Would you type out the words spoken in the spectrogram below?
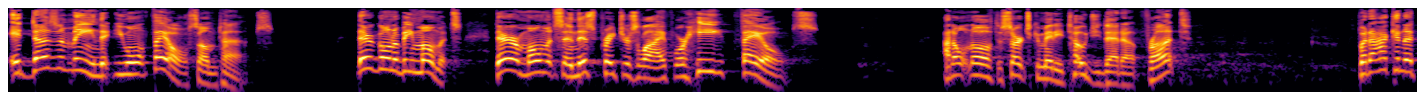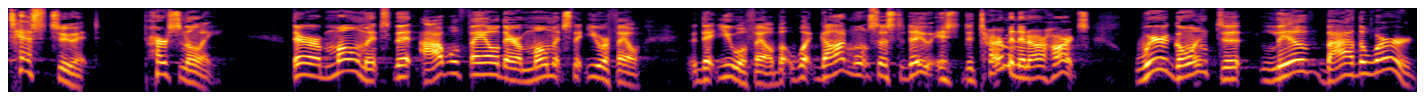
It doesn't mean that you won't fail sometimes. There are going to be moments. There are moments in this preacher's life where he fails. I don't know if the search committee told you that up front. But I can attest to it personally. There are moments that I will fail, there are moments that you are fail, that you will fail. But what God wants us to do is determine in our hearts we're going to live by the word.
